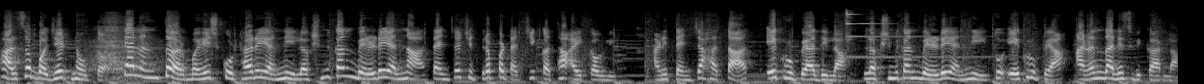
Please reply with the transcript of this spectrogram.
फारसं बजेट नव्हतं. त्यानंतर महेश कोठारे यांनी लक्ष्मीकांत बेर्डे यांना त्यांच्या चित्रपटाची कथा ऐकवली आणि त्यांच्या हातात एक रुपया दिला. लक्ष्मीकांत बेर्डे यांनी तो एक रुपया आनंदाने स्वीकारला.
